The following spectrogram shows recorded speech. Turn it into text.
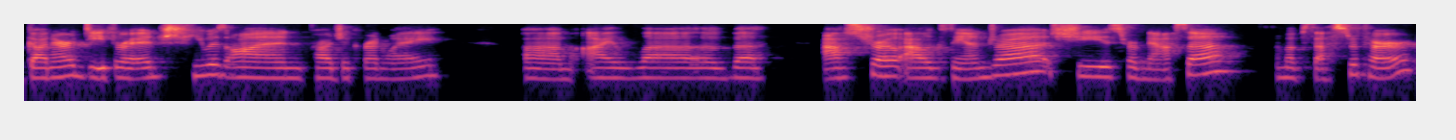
Gunnar Deatherage. He was on Project Runway. Um, I love Astro Alexandra. She's from NASA. I'm obsessed with her.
